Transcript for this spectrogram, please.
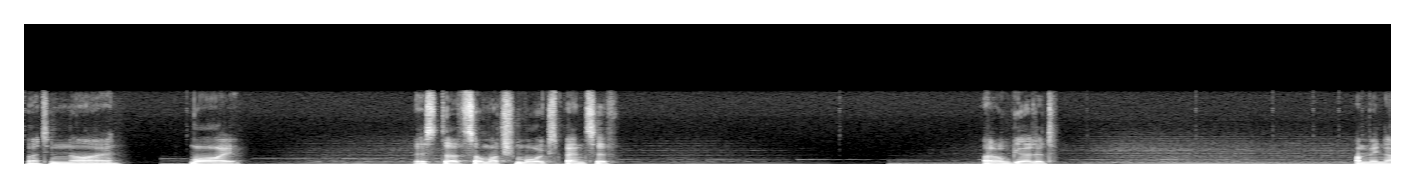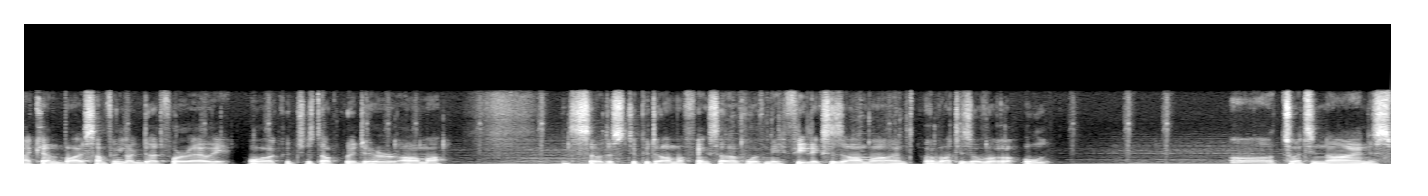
29. Why? Is that so much more expensive? I don't get it. I mean, I can buy something like that for Ellie, or I could just upgrade her armor. And sell the stupid armor things I have with me. Felix's armor and Pravati's overall. Oh, 29 is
